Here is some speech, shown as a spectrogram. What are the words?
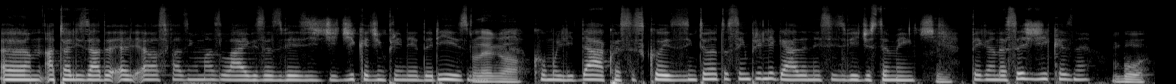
um, atualizada. Elas fazem umas lives, às vezes, de dica de empreendedorismo. Legal. Como lidar com essas coisas. Então, eu tô sempre ligada nesses vídeos também. Sim. Pegando essas dicas, né? Boa.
